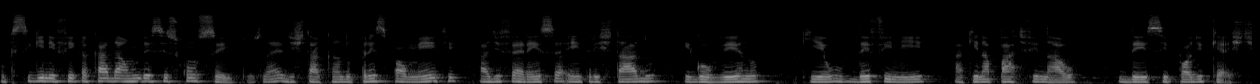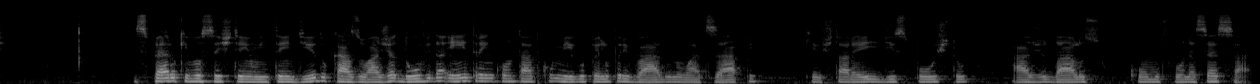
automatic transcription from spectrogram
o que significa cada um desses conceitos, né? destacando principalmente a diferença entre Estado e governo que eu defini aqui na parte final desse podcast. Espero que vocês tenham entendido. Caso haja dúvida, entre em contato comigo pelo privado no WhatsApp, que eu estarei disposto a ajudá-los como for necessário.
